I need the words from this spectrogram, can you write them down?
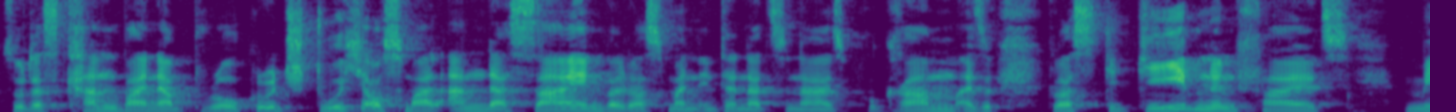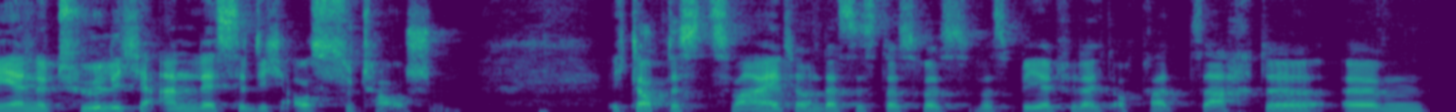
So, das kann bei einer Brokerage durchaus mal anders sein, weil du hast mal ein internationales Programm. Also du hast gegebenenfalls mehr natürliche Anlässe, dich auszutauschen. Ich glaube, das Zweite, und das ist das, was, was Beat vielleicht auch gerade sagte, ähm,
